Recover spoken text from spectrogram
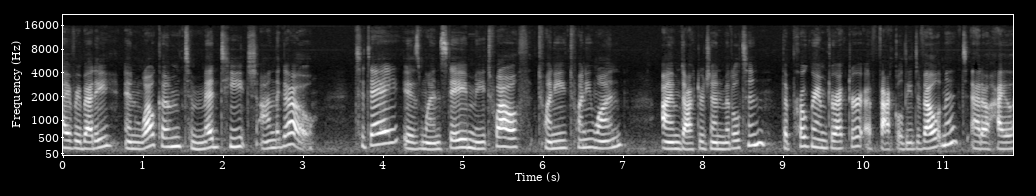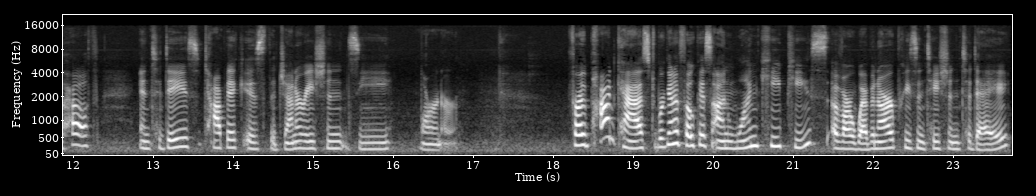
Hi, everybody, and welcome to MedTeach on the Go. Today is Wednesday, May 12th, 2021. I'm Dr. Jen Middleton, the Program Director of Faculty Development at OhioHealth, and today's topic is the Generation Z learner. For the podcast, we're going to focus on one key piece of our webinar presentation today.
